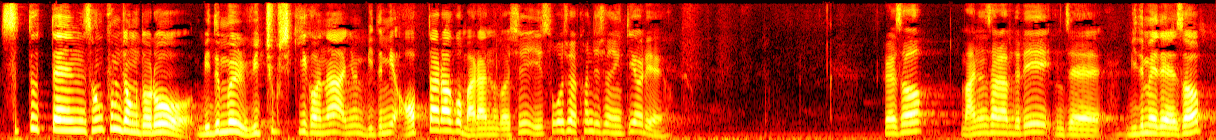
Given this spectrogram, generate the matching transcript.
습득된 성품 정도로 믿음을 위축시키거나 아니면 믿음이 없다라고 말하는 것이 이 소셜 컨디셔닝 띠어리예요. 그래서 많은 사람들이 이제 믿음에 대해서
